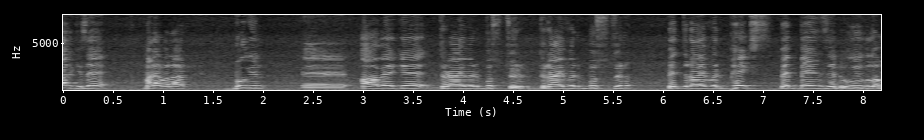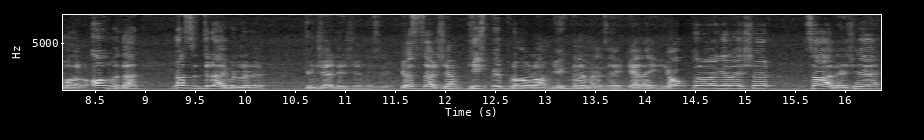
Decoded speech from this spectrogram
Herkese merhabalar. Bugün e, AVG Driver Booster, Driver Booster ve Driver Packs ve benzeri uygulamalar olmadan nasıl driverları güncelleyeceğinizi göstereceğim. Hiçbir program yüklemenize gerek yoktur arkadaşlar. Sadece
